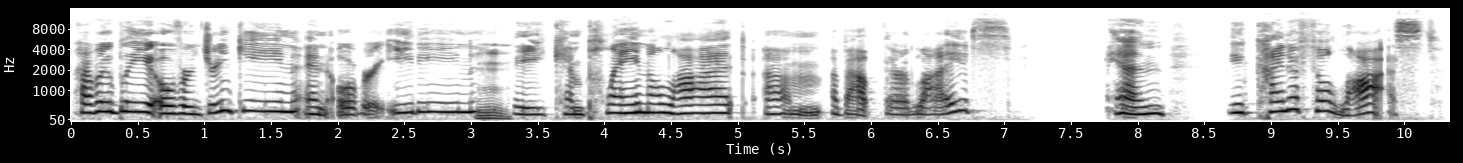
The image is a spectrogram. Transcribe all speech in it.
probably over drinking and overeating. They complain a lot um, about their lives, and you kind of feel lost.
